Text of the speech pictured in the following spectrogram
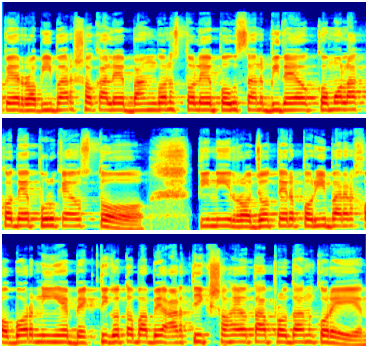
পেয়ে রবিবার সকালে বাঙ্গনস্থলে পৌঁছান বিধায়ক কমলাক্ষ দে পুরকেয়স্ত তিনি রজতের পরিবারের খবর নিয়ে ব্যক্তিগতভাবে আর্থিক সহায়তা প্রদান করেন।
